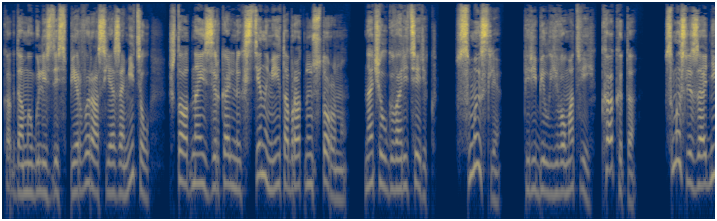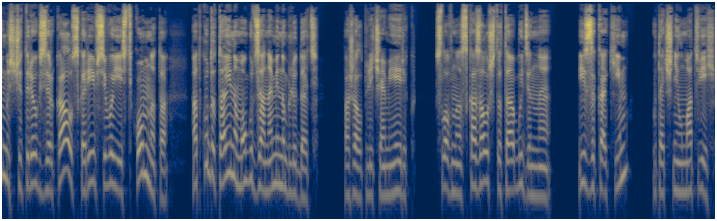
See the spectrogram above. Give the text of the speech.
Когда мы были здесь первый раз, я заметил, что одна из зеркальных стен имеет обратную сторону. Начал говорить Эрик. «В смысле?» — перебил его Матвей. «Как это?» «В смысле, за одним из четырех зеркал, скорее всего, есть комната, откуда тайно могут за нами наблюдать. — пожал плечами Эрик, словно сказал что-то обыденное. «И за каким?» — уточнил Матвей.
